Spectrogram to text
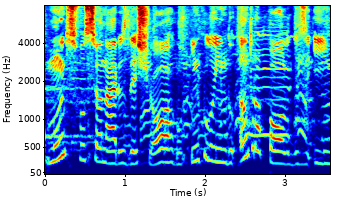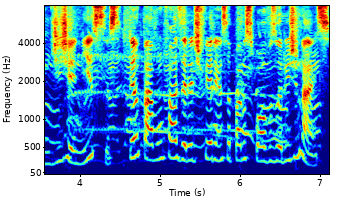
Muitos funcionários deste órgão, incluindo antropólogos e indigenistas, tentavam fazer a diferença para os povos originais.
